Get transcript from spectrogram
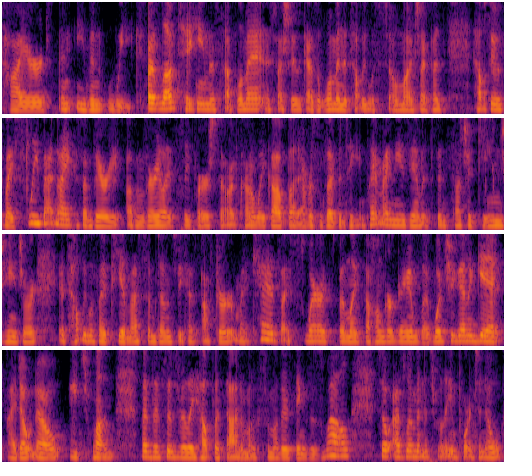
tired, and even weak. I love taking this supplement, especially like as a woman, it's helped me with so much. Like it helps me with my sleep at night because I'm very, I'm a very light sleeper, so I kind of wake up. But ever since I've been taking plant magnesium, it's been such a game changer. It's helped me with my PMS symptoms because after my kids, I swear it's been like the Hunger Games, like what you gonna get? I don't know each month, but this has really helped with that amongst some other things as well. So as women, it's really important to know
